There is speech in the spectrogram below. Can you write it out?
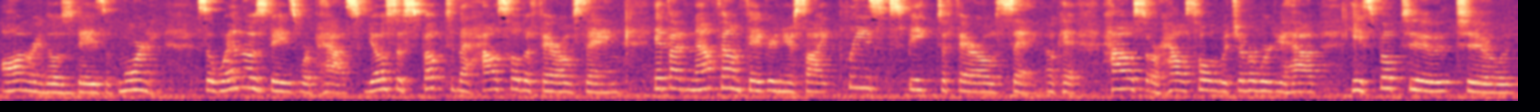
honoring those days of mourning. So when those days were past, Joseph spoke to the household of Pharaoh, saying, If I've now found favor in your sight, please speak to Pharaoh, saying, Okay, house or household, whichever word you have. He spoke to to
